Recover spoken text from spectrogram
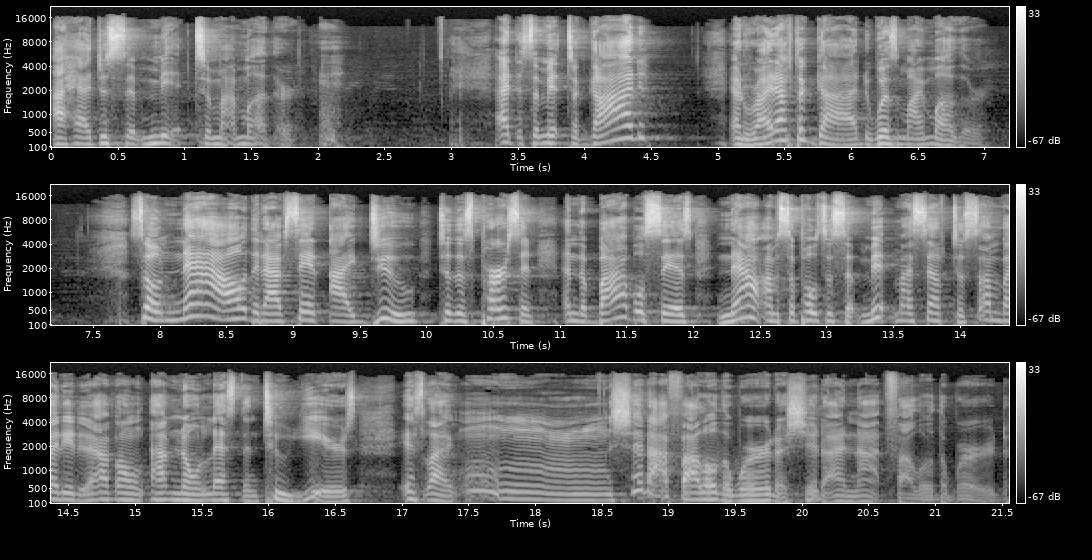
I had to submit to my mother. I had to submit to God, and right after God was my mother. So now that I've said I do to this person, and the Bible says now I'm supposed to submit myself to somebody that I've, on, I've known less than two years, it's like, mm, should I follow the word or should I not follow the word?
